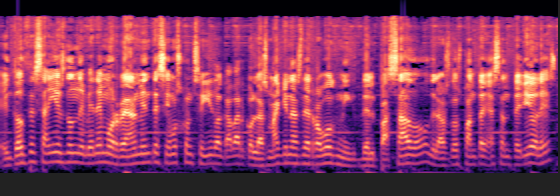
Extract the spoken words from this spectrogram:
Entonces ahí es donde veremos realmente si hemos conseguido acabar con las máquinas de Robotnik del pasado, de las dos pantallas anteriores,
